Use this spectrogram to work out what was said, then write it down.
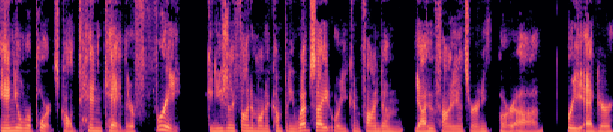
annual reports called 10K. They're free. You can usually find them on a company website, or you can find them Yahoo Finance or any or uh, Free Edgar,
